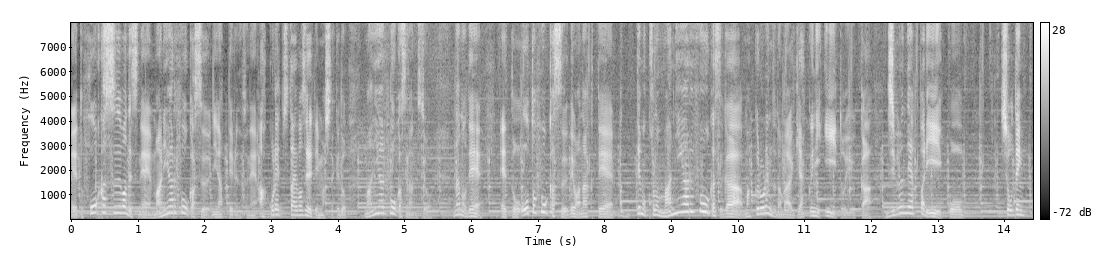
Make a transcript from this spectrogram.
えーと、フォーカスはですねマニュアルフォーカスになってるんですね。あこれ伝え忘れていましたけどマニュアルフォーカスなんですよ。なので、えっ、と、オートフォーカスではなくてでもこのマニュアルフォーカスがマクロレンズの場合は逆にいいというか自分でやっぱりこう焦点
